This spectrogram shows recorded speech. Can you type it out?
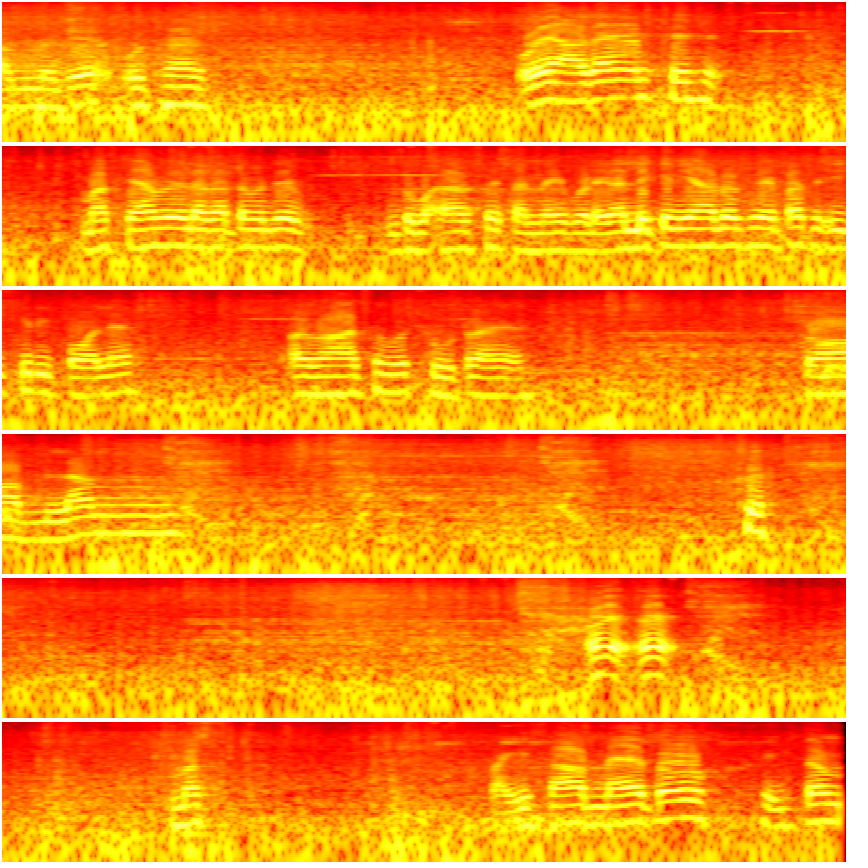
अब मुझे उधर ओए, आ गए। मस्त यार मुझे लगा था मुझे दोबारा से करना ही पड़ेगा, लेकिन यार बस मेरे पास एक ही रिकॉल है, और वहाँ से वो छूट रहे हैं। प्रॉब्लम। ओए ओए मस्त भाई साहब, मैं तो एकदम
